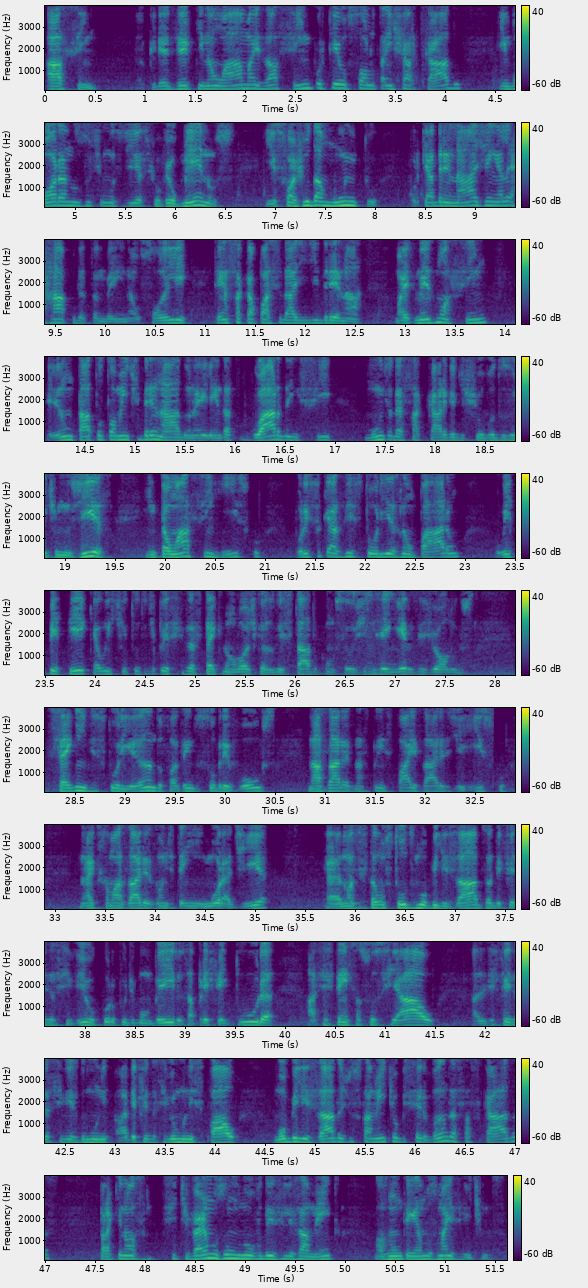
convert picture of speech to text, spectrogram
Há sim. Eu queria dizer que não há, mas há sim, porque o solo está encharcado. Embora nos últimos dias choveu menos, isso ajuda muito, porque a drenagem ela é rápida também, né? O solo ele tem essa capacidade de drenar, mas mesmo assim ele não está totalmente drenado, né? Ele ainda guarda em si muito dessa carga de chuva dos últimos dias, então há sim risco. Por isso que as vistorias não param, o IPT, que é o Instituto de Pesquisas Tecnológicas do Estado, com seus engenheiros e geólogos, seguem vistoriando, fazendo sobrevoos nas áreas, nas principais áreas de risco, né, que são as áreas onde tem moradia. É, nós estamos todos mobilizados, a Defesa Civil, o Corpo de Bombeiros, a Prefeitura, Assistência Social, as civis do, a Defesa Civil Municipal, mobilizada justamente observando essas casas, para que nós, se tivermos um novo deslizamento, nós não tenhamos mais vítimas.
